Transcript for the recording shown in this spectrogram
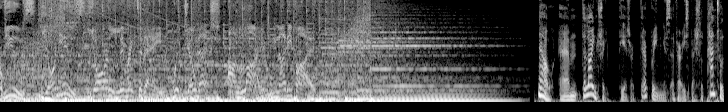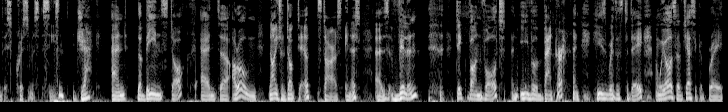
Your views, your news, your Limerick today with Joe Nash on Live 95. Now, um, the Lime Tree Theatre, they're bringing us a very special panto this Christmas season. Jack and the Beanstalk, and uh, our own Nigel Dugdale stars in it as villain Dick Von Vault, an evil banker, and he's with us today. And we also have Jessica Bray,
